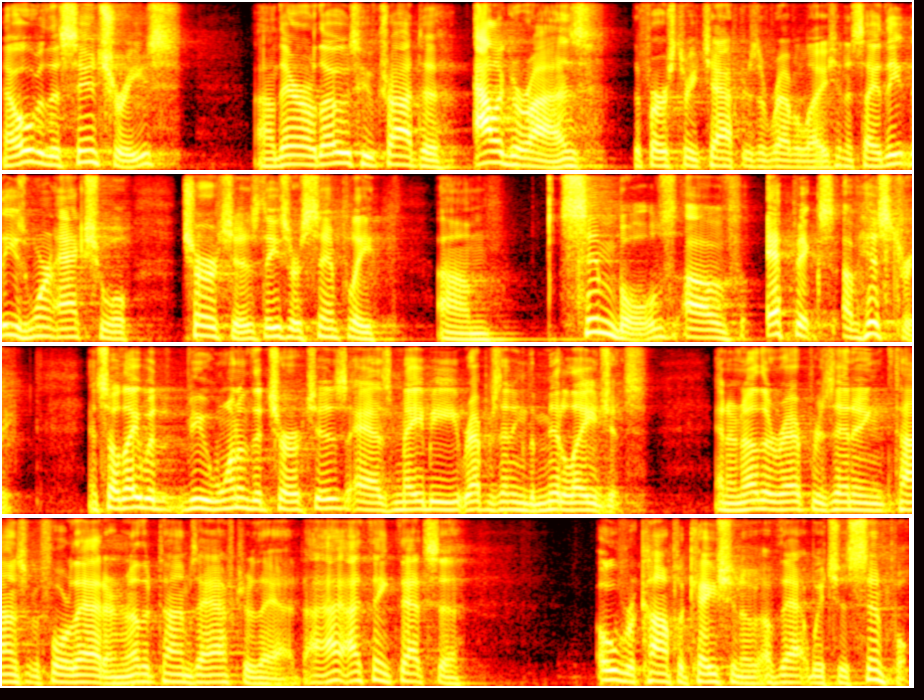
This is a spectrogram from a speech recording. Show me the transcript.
Now, over the centuries, uh, there are those who've tried to allegorize the first three chapters of Revelation and say these weren't actual churches, these are simply um, symbols of epics of history. And so they would view one of the churches as maybe representing the Middle Ages, and another representing times before that, and another times after that. I, I think that's a overcomplication of, of that which is simple.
